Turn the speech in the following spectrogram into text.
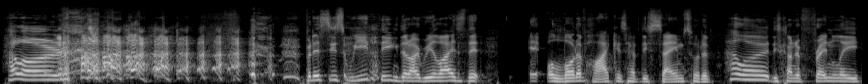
Hello. But it's this weird thing that I realized that it, a lot of hikers have this same sort of hello, this kind of friendly,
